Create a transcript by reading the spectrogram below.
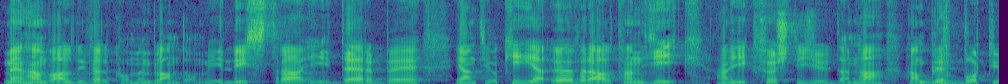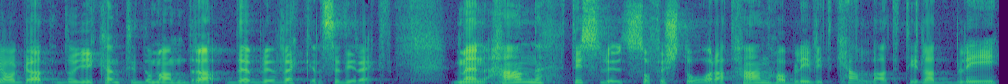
Men han var aldrig välkommen bland dem. I Lystra, i Derbe, i Antiochia, överallt han gick. Han gick först till judarna, han blev bortjagad, då gick han till de andra. Det blev väckelse direkt. Men han till slut så förstår att han har blivit kallad till att bli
